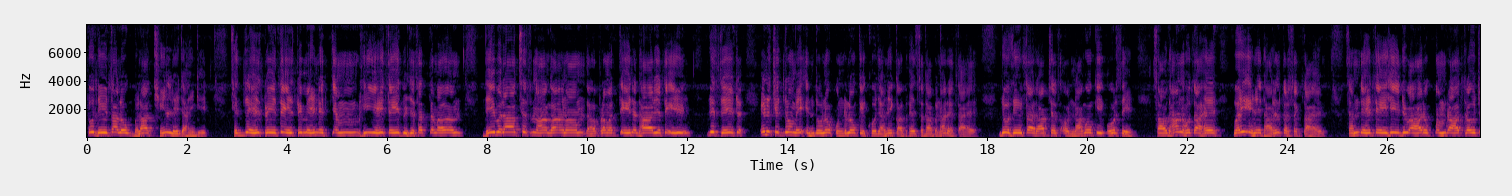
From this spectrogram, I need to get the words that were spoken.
तो देवता लोग भला छीन ले जाएँगे। छिद्रे श्वेते स्विमे नित्यम ह्रीयते द्विज सत्तम देवराक्षस नागानाम अप्रमत्तेन धार्यते। श्रेष्ठ इन छिद्रों में इन दोनों कुंडलों के खो जाने का भय सदा बना रहता है। जो देवता, राक्षस और नागों की ओर से सावधान होता है, वही इन्हें धारण कर सकता है। संदेहते ही दिवारुक्म रात्रौ च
